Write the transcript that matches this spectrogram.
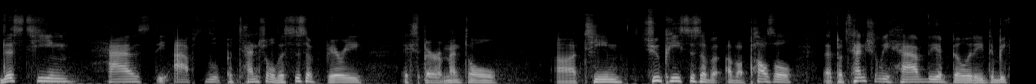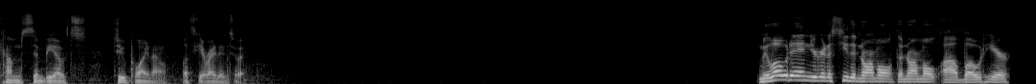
This team has the absolute potential. This is a very experimental uh, team, two pieces of a, of a puzzle that potentially have the ability to become symbiotes 2.0. Let's get right into it. When we load in, you're going to see the normal the normal uh, load here.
